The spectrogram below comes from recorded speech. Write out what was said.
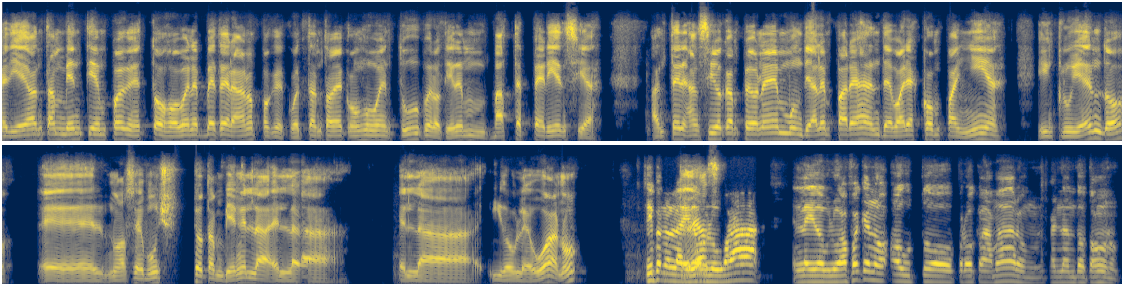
que llevan también tiempo en estos jóvenes veteranos, porque cuentan todavía con juventud, pero tienen vasta experiencia. Han, han sido campeones mundiales en parejas de varias compañías, incluyendo eh, no hace mucho también en la, en la, en la IWA, ¿no? Sí, pero en la IWA, en la IWA fue que nos autoproclamaron Fernando Tono,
